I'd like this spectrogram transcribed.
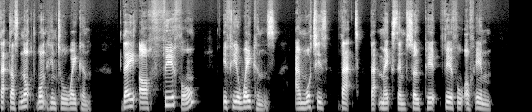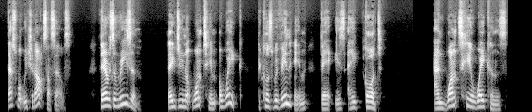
that does not want him to awaken. They are fearful if he awakens. And what is that that makes them so pe- fearful of him? That's what we should ask ourselves. There is a reason. They do not want him awake because within him there is a God. And once he awakens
